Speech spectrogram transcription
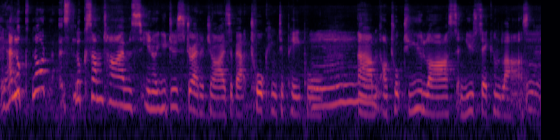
Yeah. and look, not look. Sometimes you know you do strategize about talking to people. Mm. Um, I'll talk to you last and you second last. Mm.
